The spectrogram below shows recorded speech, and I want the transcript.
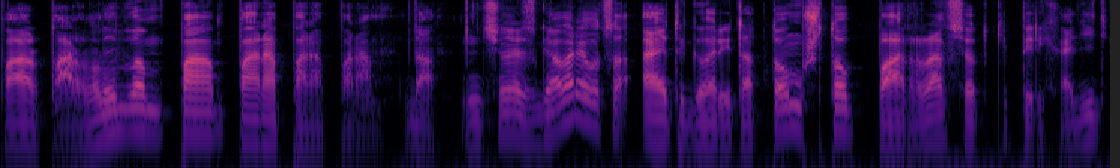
Пар, пар, пам, пара, пара, парам. Да, начинаю разговариваться, а это говорит о том, что пора все-таки переходить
